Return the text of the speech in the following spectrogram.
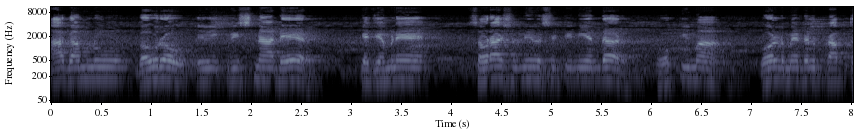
આ ગામનું ગૌરવ એવી ક્રિષ્ના ડેર કે જેમણે સૌરાષ્ટ્ર યુનિવર્સિટીની અંદર હોકીમાં ગોલ્ડ મેડલ પ્રાપ્ત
